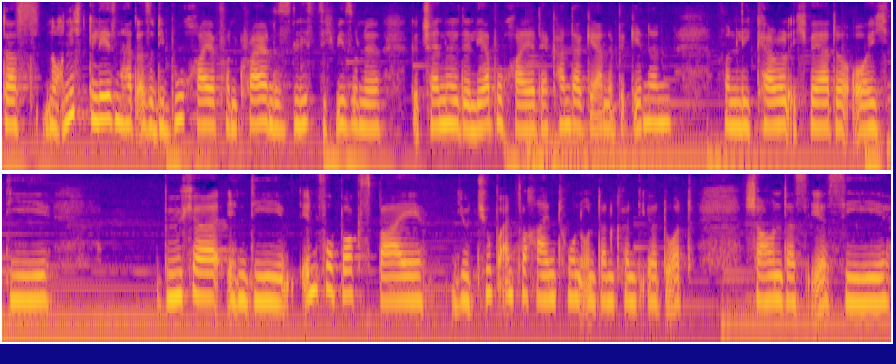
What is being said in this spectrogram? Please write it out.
das noch nicht gelesen hat, also die Buchreihe von Cryon, das liest sich wie so eine gechannelte Lehrbuchreihe, der kann da gerne beginnen von Lee Carroll. Ich werde euch die Bücher in die Infobox bei YouTube einfach reintun und dann könnt ihr dort schauen, dass ihr sie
